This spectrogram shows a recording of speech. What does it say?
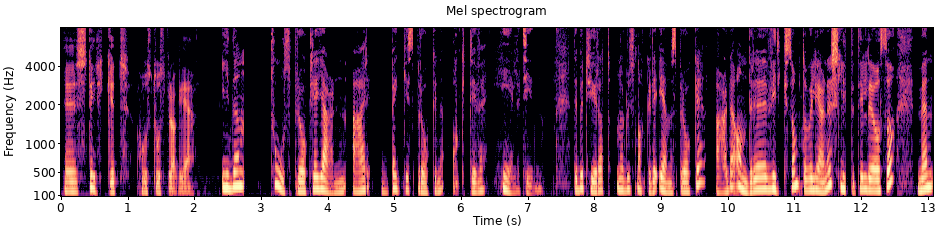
eh, styrket hos tospråklige. I den tospråklige hjernen er begge språkene aktive hele tiden. Det betyr at når du snakker det ene språket, er det andre virksomt, og vil gjerne slippe til det også, men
